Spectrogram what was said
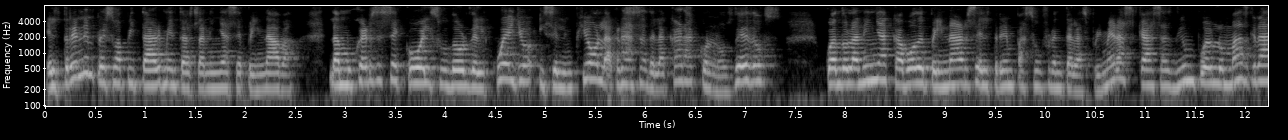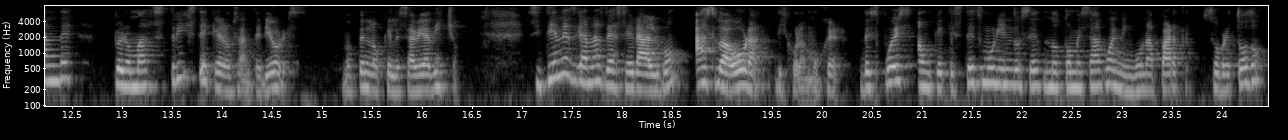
el tren empezó a pitar mientras la niña se peinaba. La mujer se secó el sudor del cuello y se limpió la grasa de la cara con los dedos. Cuando la niña acabó de peinarse, el tren pasó frente a las primeras casas de un pueblo más grande, pero más triste que los anteriores. Noten lo que les había dicho. Si tienes ganas de hacer algo, hazlo ahora, dijo la mujer. Después, aunque te estés muriendo sed, no tomes agua en ninguna parte. Sobre todo,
